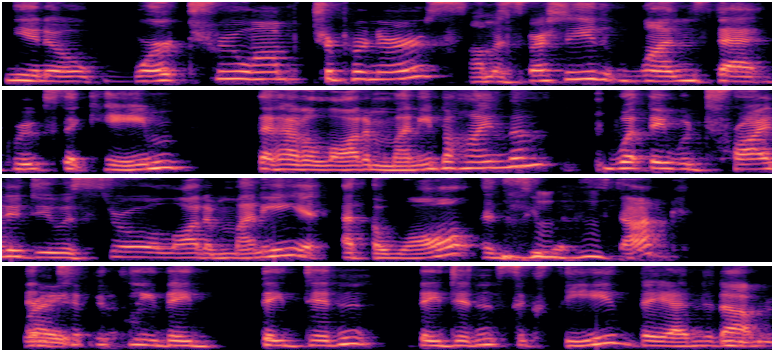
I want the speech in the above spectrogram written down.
you know weren't true entrepreneurs um, especially ones that groups that came that had a lot of money behind them what they would try to do is throw a lot of money at the wall and see what stuck and right. typically they they didn't they didn't succeed they ended up mm-hmm.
